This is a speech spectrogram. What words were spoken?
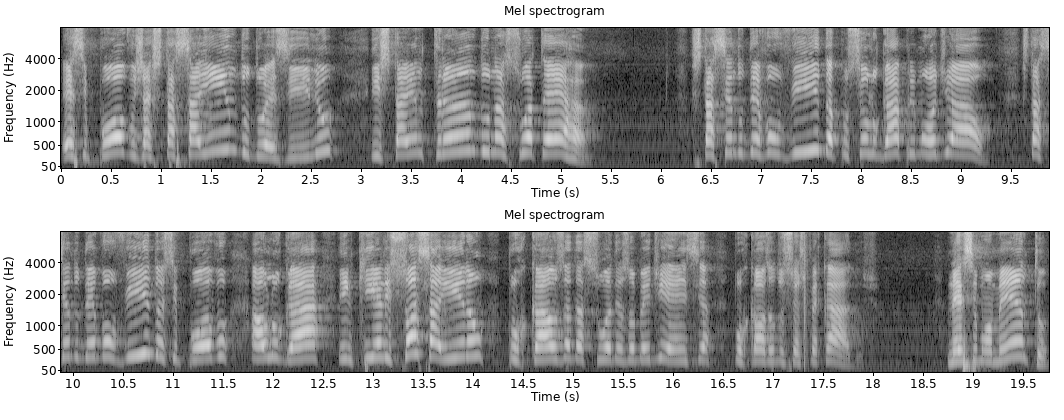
esse povo já está saindo do exílio está entrando na sua terra, está sendo devolvida para o seu lugar primordial, está sendo devolvido esse povo ao lugar em que eles só saíram por causa da sua desobediência, por causa dos seus pecados. Nesse momento,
